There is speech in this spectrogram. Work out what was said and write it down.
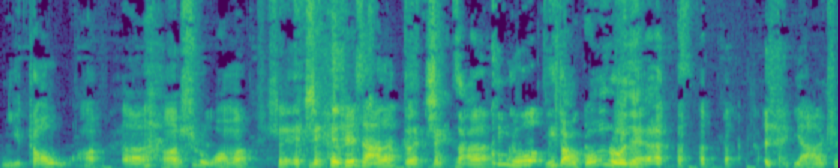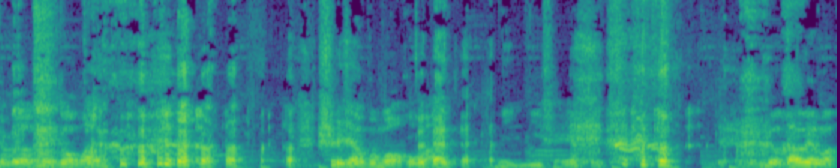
你找我啊，啊？是我吗？谁谁谁砸的？对谁砸的？公主你找公主去。牙齿没有松动吧？视线不模糊吧？你你谁呀、你有单位吗？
